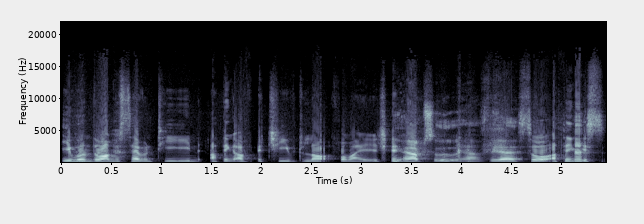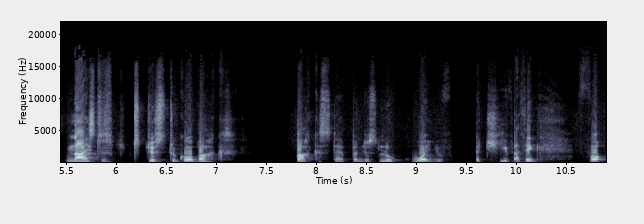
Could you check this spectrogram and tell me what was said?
Even though I'm 17, I think I've achieved a lot for my age. You absolutely have. Yeah. so I think it's nice to to just to go back back a step and just look what you've achieved. I think for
